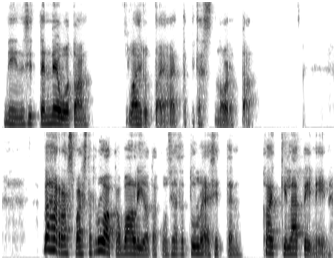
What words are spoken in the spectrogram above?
niin sitten neuvotaan laihduttajaa, että pitäisi noudattaa vähärasvaista ruokavaliota, kun sieltä tulee sitten kaikki läpi, niin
